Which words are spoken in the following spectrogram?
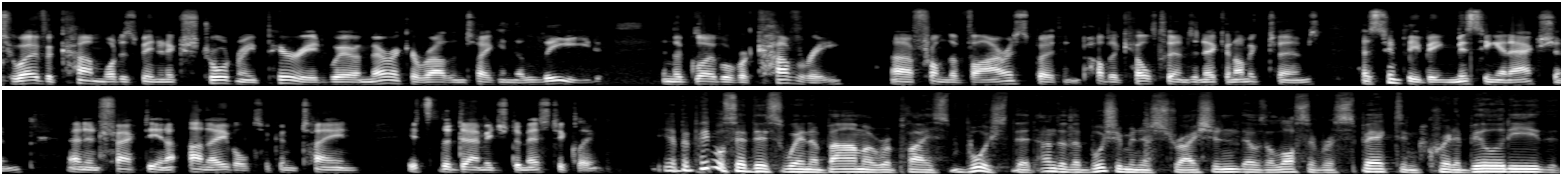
to overcome what has been an extraordinary period where America, rather than taking the lead in the global recovery uh, from the virus, both in public health terms and economic terms, has simply been missing in action and, in fact, in, unable to contain its, the damage domestically. Yeah, but people said this when Obama replaced Bush that under the Bush administration, there was a loss of respect and credibility, the,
